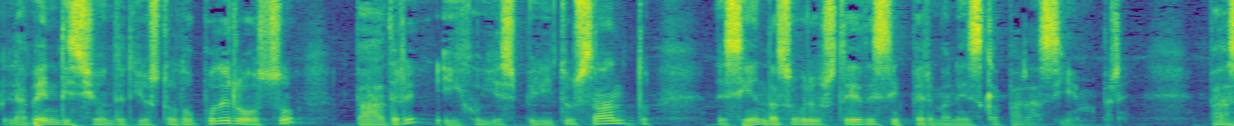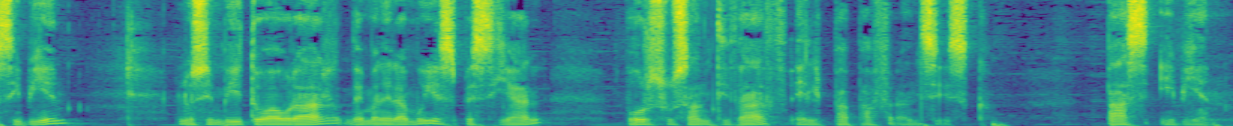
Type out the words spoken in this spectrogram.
La bendición de Dios Todopoderoso, Padre, Hijo y Espíritu Santo, descienda sobre ustedes y permanezca para siempre. Paz y bien, los invito a orar de manera muy especial por su santidad el Papa Francisco. Paz y bien.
